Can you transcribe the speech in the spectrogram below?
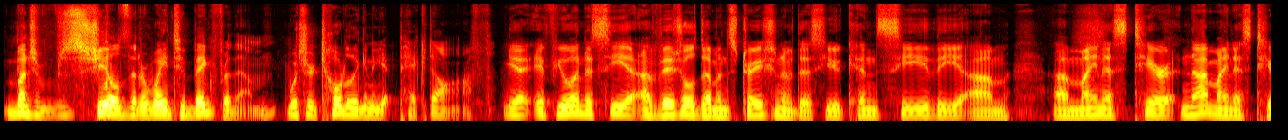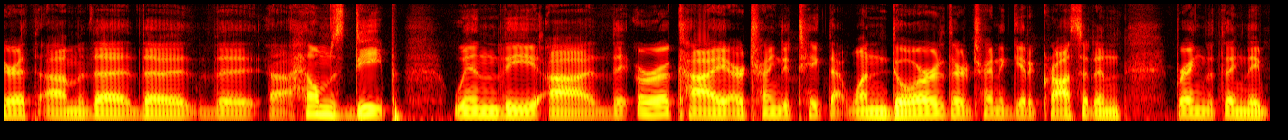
a bunch of shields that are way too big for them, which are totally going to get picked off. Yeah, if you want to see a visual demonstration of this, you can see the um, uh, minus tier, not Minas Tirith, um, the the the uh, Helm's Deep when the uh, the Uruk-hai are trying to take that one door, they're trying to get across it and bring the thing. They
